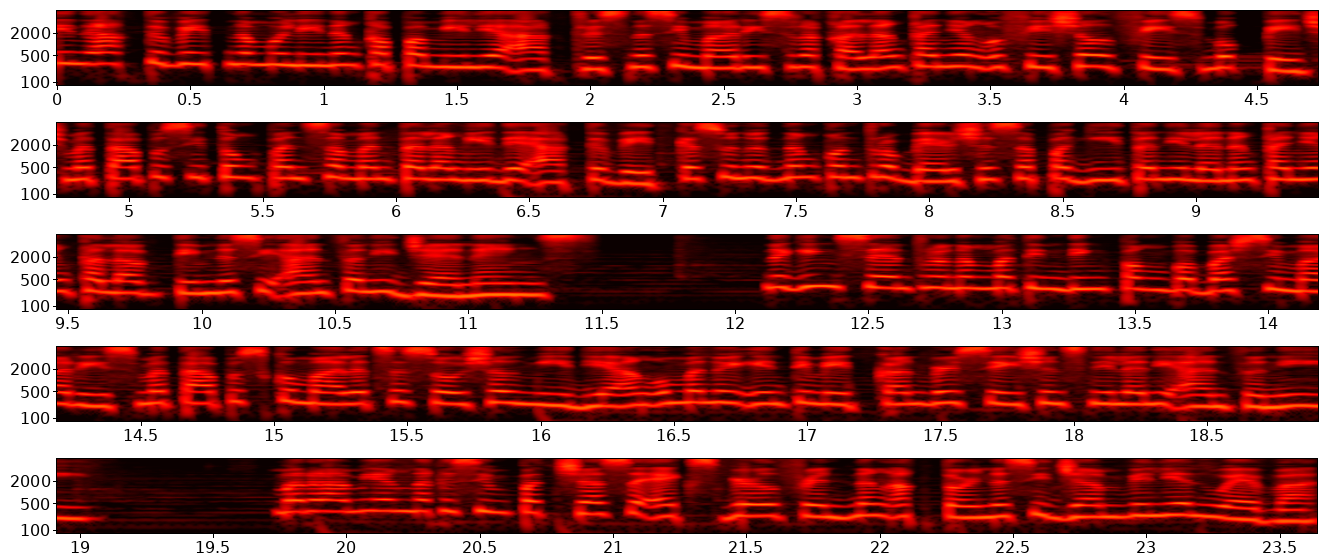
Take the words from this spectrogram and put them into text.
Inactivate na muli ng kapamilya actress na si Maris Racal ang kanyang official Facebook page matapos itong pansamantalang i-deactivate kasunod ng kontrobersya sa pagitan nila ng kanyang kalove team na si Anthony Jennings. Naging sentro ng matinding pangbabash si Maris matapos kumalat sa social media ang umano'y intimate conversations nila ni Anthony. Marami ang nakisimpatya sa ex-girlfriend ng aktor na si Jam Villanueva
